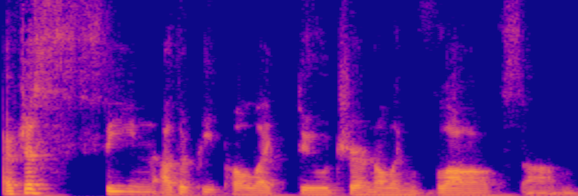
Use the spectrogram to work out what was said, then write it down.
I've just seen other people like do journaling vlogs. Um,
